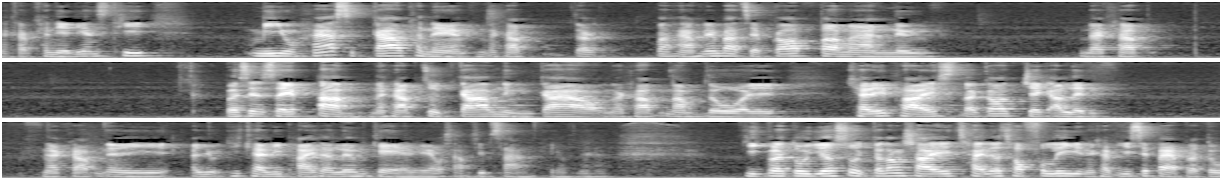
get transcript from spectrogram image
นะครับแคนาเดียนที่มีอยู่ 59 คะแนนนะครับแต่ปัญหาเรื่องบาดเจ็บก็ประมาณหนึ่งนะครับเปอร์เซ็นต์เซฟต่ำนะครับจุด919นะครับนำโดย Carey Price แล้วก็ Jake Allen นะครับในอายุที่ Carey Price จะเริ่มแก่แล้ว 33แล้วนะฮะ ยิงประตูเยอะสุดก็ต้องใช้ Tyler Toffoli นะครับ 28 ประตู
